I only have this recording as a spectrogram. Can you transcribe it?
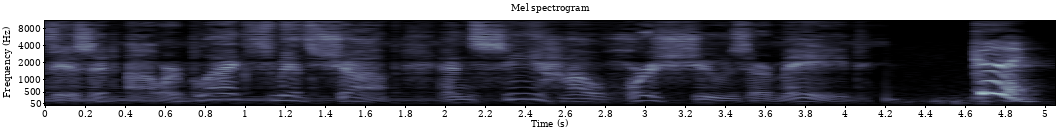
Visit our blacksmith shop and see how horseshoes are made. Good.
